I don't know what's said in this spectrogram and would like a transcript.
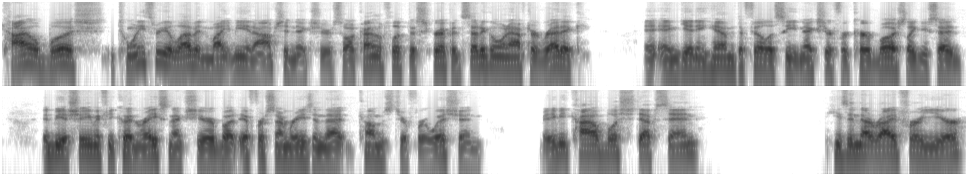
Kyle Busch 2311 might be an option next year. So I'll kind of flip the script instead of going after Reddick and, and getting him to fill a seat next year for Kurt Busch. Like you said, it'd be a shame if he couldn't race next year. But if for some reason that comes to fruition, maybe Kyle Busch steps in. He's in that ride for a year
